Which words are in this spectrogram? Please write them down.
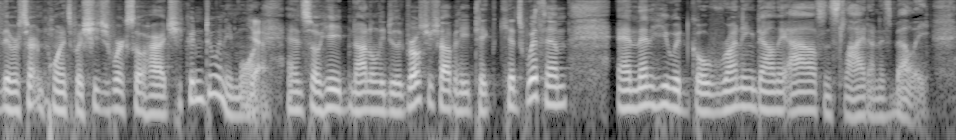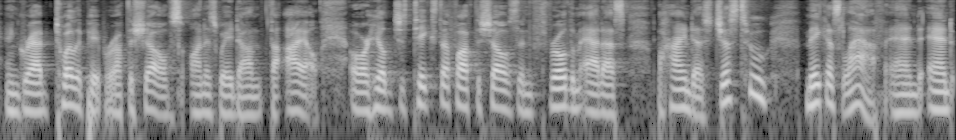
there were certain points where she just worked so hard she couldn't do anymore. Yeah. And so he'd not only do the grocery shop shopping, he'd take the kids with him, and then he would go running down the aisles and slide on his belly and grab toilet paper off the shelves on his way down the aisle, or he'll just take stuff off the shelves and throw them at us behind us just to make us laugh. And and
